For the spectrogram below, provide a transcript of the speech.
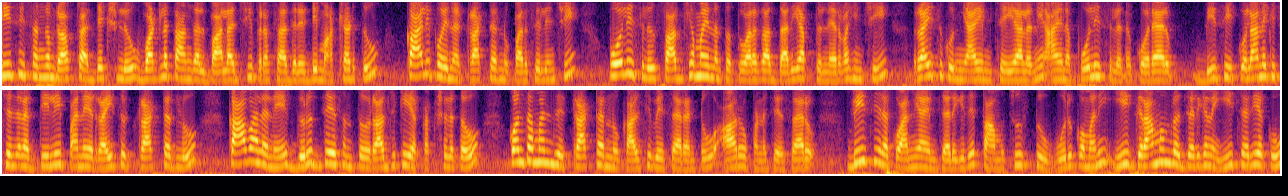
బీసీ సంఘం రాష్ట్ర అధ్యక్షులు వడ్లతాంగల్ బాలాజీ ప్రసాద్ రెడ్డి మాట్లాడుతూ కాలిపోయిన ట్రాక్టర్ను పరిశీలించి పోలీసులు సాధ్యమైనంత త్వరగా దర్యాప్తు నిర్వహించి రైతుకు న్యాయం చేయాలని ఆయన పోలీసులను కోరారు. బీసీ కులానికి చెందిన దిలీప్ అనే రైతు ట్రాక్టర్లు కావాలనే దురుద్దేశంతో రాజకీయ కక్షలతో కొంతమంది ట్రాక్టర్ను కాల్చివేశారంటూ ఆరోపణ చేశారు. బీసీలకు అన్యాయం జరిగితే తాము చూస్తూ ఊరుకోమని ఈ గ్రామంలో జరిగిన ఈ చర్యకు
